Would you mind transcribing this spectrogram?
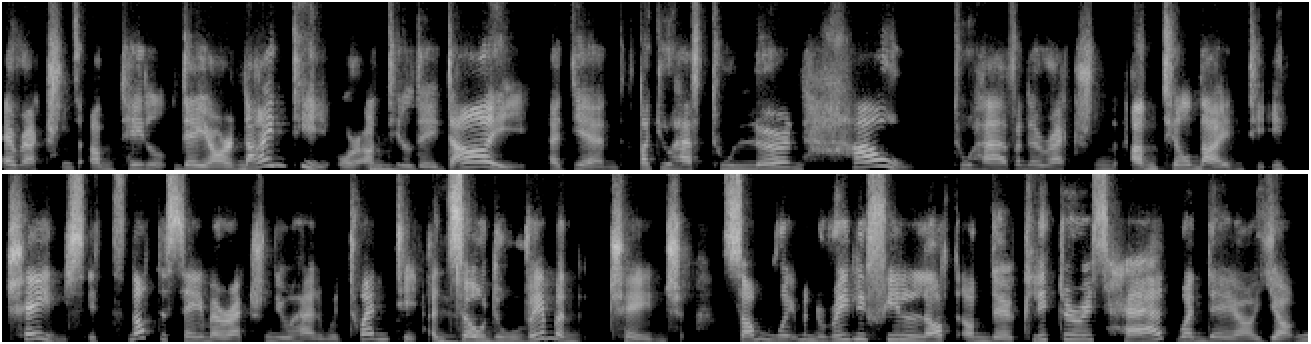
erections until they are 90 or mm. until they die at the end but you have to learn how to have an erection until 90. It changes. It's not the same erection you had with 20. And yeah. so do women change. Some women really feel a lot on their clitoris head when they are young,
